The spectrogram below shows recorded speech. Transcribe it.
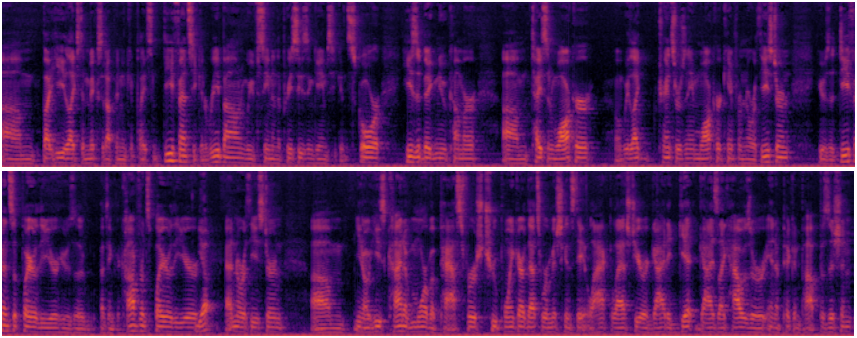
Um, but he likes to mix it up and he can play some defense. He can rebound. We've seen in the preseason games he can score. He's a big newcomer. Um, Tyson Walker, we like transfer's name. Walker came from Northeastern. He was a defensive player of the year. He was a, I think, a conference player of the year Yep. at Northeastern. Um, you know, he's kind of more of a pass first true point guard. That's where Michigan State lacked last year a guy to get guys like Hauser in a pick and pop position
